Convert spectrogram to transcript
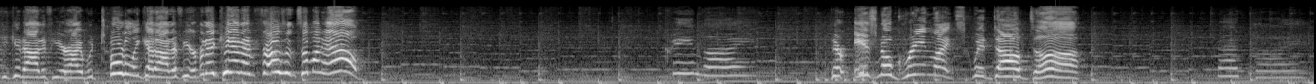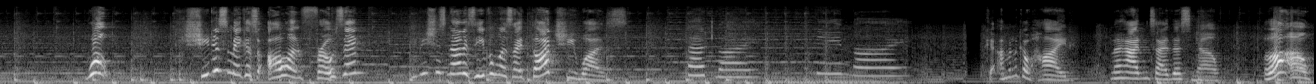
Could get out of here, I would totally get out of here, but I can't. I'm frozen. Someone help! Green light. There is no green light, Squid Doll. Duh. Red light. Whoa! She just make us all unfrozen? Maybe she's not as evil as I thought she was. Red light. Green light. Okay, I'm gonna go hide. Can I hide inside this? No. Uh-oh!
